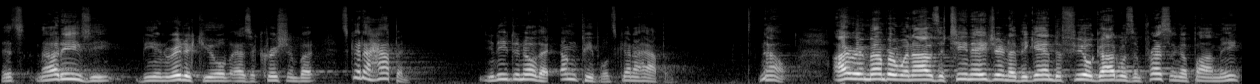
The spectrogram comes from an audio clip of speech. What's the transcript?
It's not easy being ridiculed as a Christian, but it's going to happen. You need to know that. Young people, it's going to happen. Now, I remember when I was a teenager and I began to feel God was impressing upon me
